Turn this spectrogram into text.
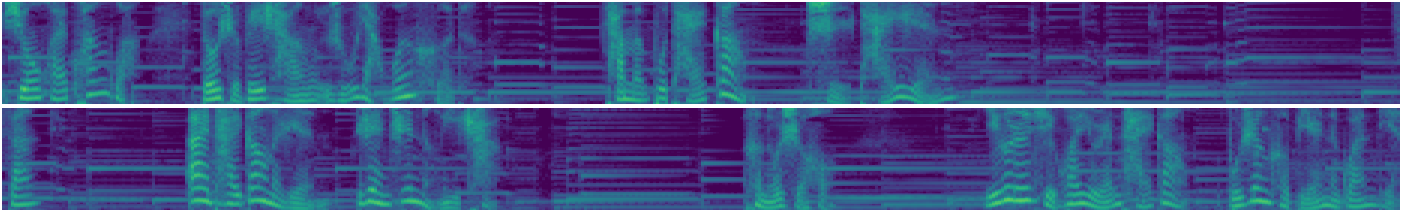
胸怀宽广，都是非常儒雅温和的。他们不抬杠，只抬人。三，爱抬杠的人认知能力差。很多时候，一个人喜欢与人抬杠。不认可别人的观点，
